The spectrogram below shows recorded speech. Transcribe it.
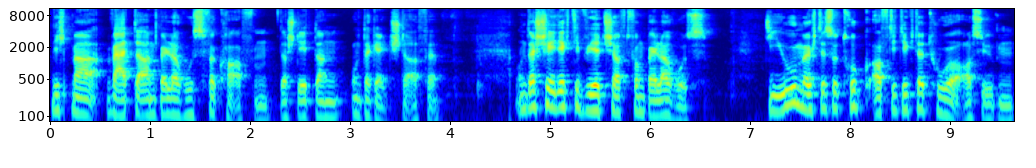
nicht mehr weiter an Belarus verkaufen. Das steht dann unter Geldstrafe. Und das schädigt die Wirtschaft von Belarus. Die EU möchte so Druck auf die Diktatur ausüben.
